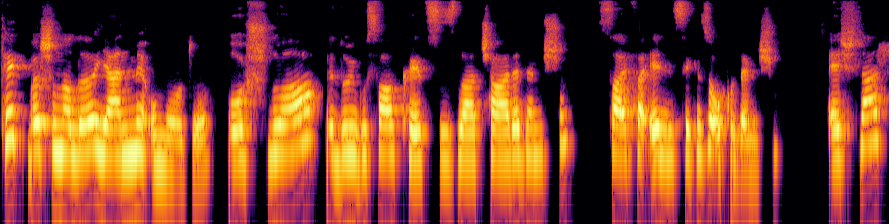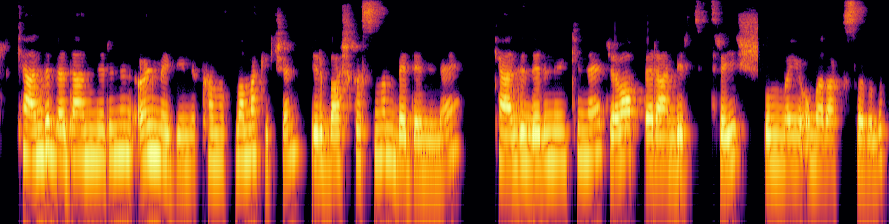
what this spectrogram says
Tek başınalığı yenme umudu, boşluğa ve duygusal kayıtsızlığa çare demişim. Sayfa 58'i oku demişim. Eşler kendi bedenlerinin ölmediğini kanıtlamak için bir başkasının bedenine kendilerininkine cevap veren bir titreyiş bulmayı umarak sarılıp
